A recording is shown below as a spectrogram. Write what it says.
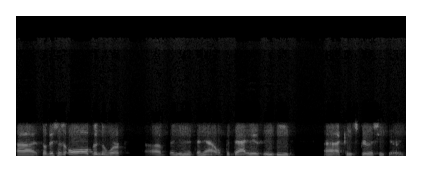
Uh, so this has all been the work of Benjamin Netanyahu, but that is indeed uh, a conspiracy theory.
